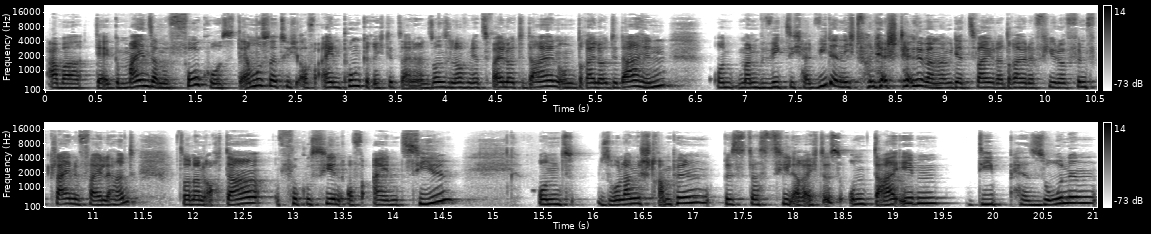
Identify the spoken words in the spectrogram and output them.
aber der gemeinsame Fokus, der muss natürlich auf einen Punkt gerichtet sein. Ansonsten laufen ja zwei Leute dahin und drei Leute dahin und man bewegt sich halt wieder nicht von der Stelle, weil man wieder zwei oder drei oder vier oder fünf kleine Pfeile hat, sondern auch da fokussieren auf ein Ziel und so lange strampeln, bis das Ziel erreicht ist und da eben die Personen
